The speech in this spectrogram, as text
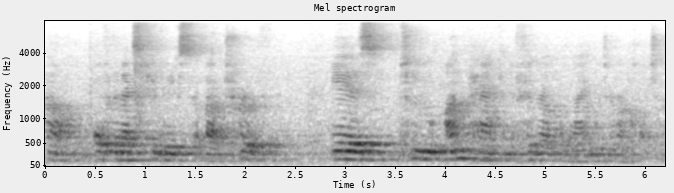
um, over the next few weeks about truth is to unpack and to figure out the language of our culture.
